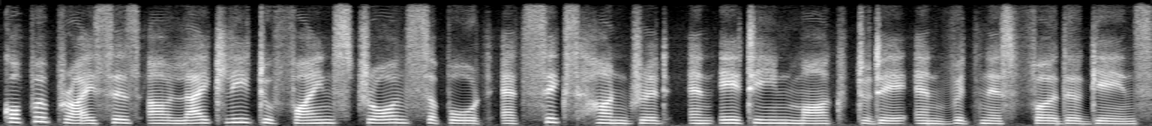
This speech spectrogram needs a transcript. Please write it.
Copper prices are likely to find strong support at 618 mark today and witness further gains,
